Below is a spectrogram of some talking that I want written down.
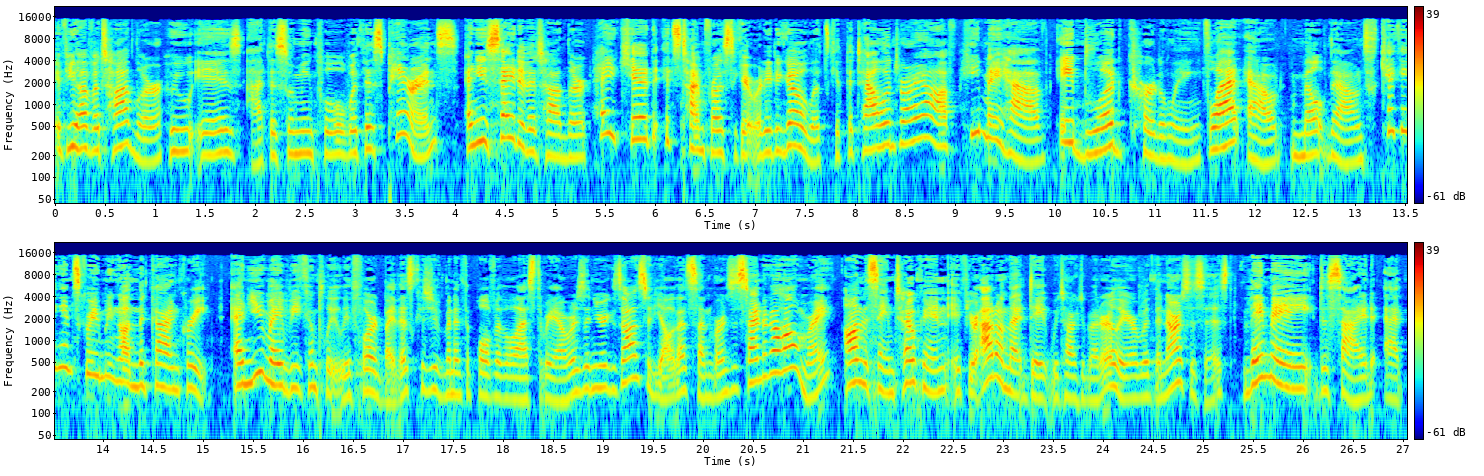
if you have a toddler who is at the swimming pool with his parents, and you say to the toddler, Hey kid, it's time for us to get ready to go. Let's get the towel and dry off. He may have a blood curdling, flat out meltdown, kicking and screaming on the concrete. And you may be completely floored by this because you've been at the pool for the last three hours and you're exhausted. Y'all got sunburns. It's time to go home, right? On the same token, if you're out on that date we talked about earlier with the narcissist, they may decide at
